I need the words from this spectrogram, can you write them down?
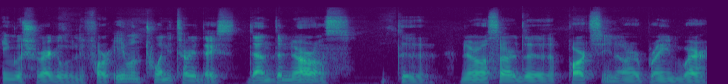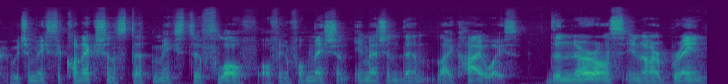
English regularly for even 20 30 days, then the neurons, the neurons are the parts in our brain where which makes the connections that makes the flow of information. Imagine them like highways. The neurons in our brain,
